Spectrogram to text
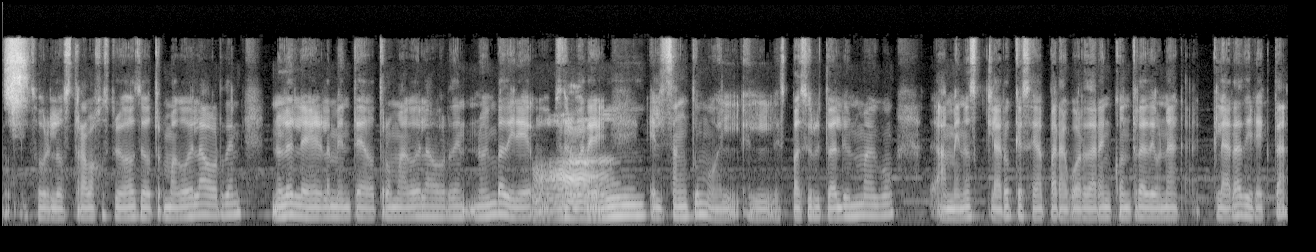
sobre los trabajos privados de otro mago de la orden. No le leeré la mente a otro mago de la orden. No invadiré o observaré ah. el sanctum o el, espacio ritual de un mago, a menos claro que sea para guardar en contra de una clara, directa,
